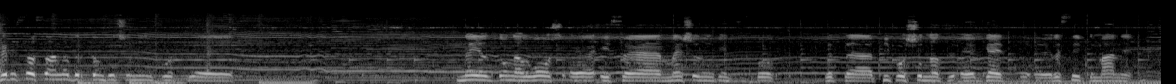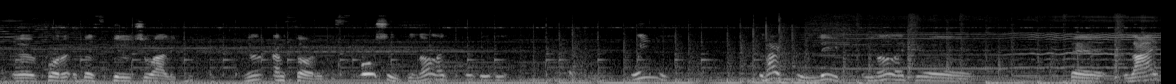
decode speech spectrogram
there is also another conditioning what Neale Donald Walsch is mentioning in his book that people should not get receive the money for the spirituality. You know, I'm sorry, this bullshit, you know, like we like to live, you know, like uh, the life,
